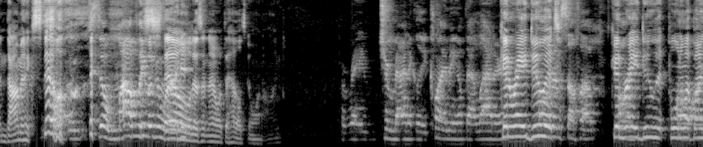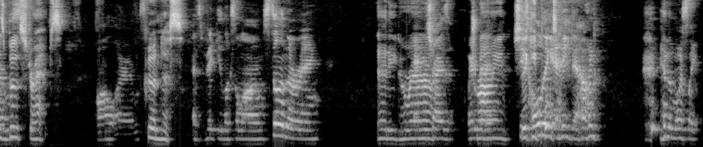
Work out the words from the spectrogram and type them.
And Dominic still Still mildly looking still worried. doesn't know what the hell's going on. Rey dramatically climbing up that ladder, Can Rey do pulling it? himself up, Can all- Ray do it? Pulling him up by his arms. bootstraps. all arms. Goodness. As Vickie looks along, still in the ring, Eddie and Guerrero he tries. Wait a trying. She's Vickie holding pulls- Eddie down in the most like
